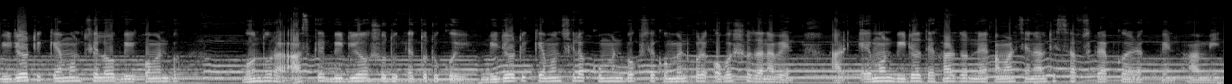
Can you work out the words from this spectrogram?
ভিডিওটি কেমন ছিল বি কমেন্ট বন্ধুরা, আজকের ভিডিও শুধু এতটুকুই। ভিডিওটি কেমন ছিল কমেন্ট বক্সে কমেন্ট করে অবশ্য জানাবেন। আর এমন ভিডিও দেখার জন্য আমার চ্যানেলটি সাবস্ক্রাইব করে রাখবেন। আমিন।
